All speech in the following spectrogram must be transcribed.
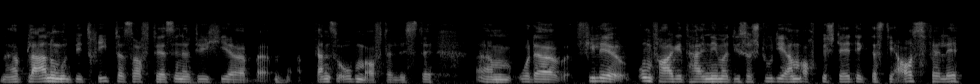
Na, Planung und Betrieb der Software sind natürlich hier ähm, ganz oben auf der Liste. Ähm, oder viele Umfrageteilnehmer dieser Studie haben auch bestätigt, dass die Ausfälle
